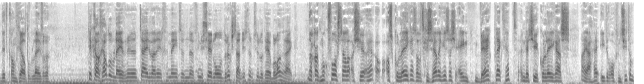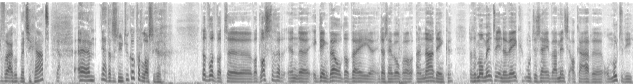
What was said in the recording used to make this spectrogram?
dit kan geld opleveren? Dit kan geld opleveren. In een tijd waarin gemeenten financieel onder druk staan... is dat natuurlijk heel belangrijk. Nou kan ik me ook voorstellen als, je, hè, als collega's dat het gezellig is... als je één werkplek hebt en dat je je collega's nou ja, hè, iedere ochtend ziet... om te vragen hoe het met ze gaat. Ja. Um, ja, dat is nu natuurlijk ook wat lastiger. Dat wordt wat, uh, wat lastiger. En uh, ik denk wel dat wij, uh, en daar zijn we ook wel aan nadenken... dat er momenten in de week moeten zijn waar mensen elkaar ontmoeten... die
